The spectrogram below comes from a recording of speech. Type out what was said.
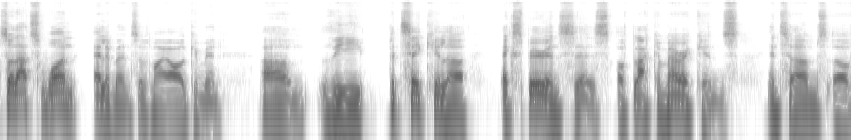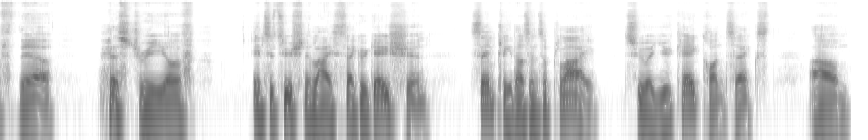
so that's one element of my argument. Um, the particular experiences of Black Americans in terms of their history of institutionalized segregation simply doesn't apply to a UK context. Um,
